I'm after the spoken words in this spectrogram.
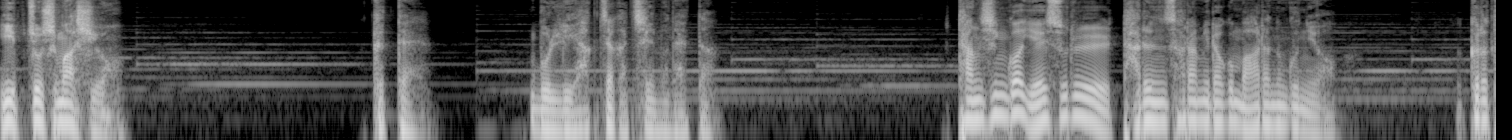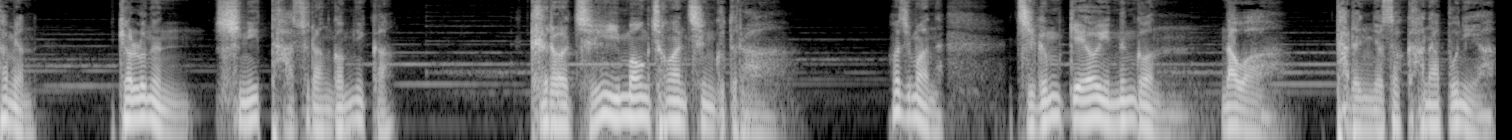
입 조심하시오. 그때 물리학자가 질문했다. 당신과 예수를 다른 사람이라고 말하는군요. 그렇다면 결론은 신이 다수란 겁니까? 그렇지, 이 멍청한 친구들아. 하지만 지금 깨어 있는 건 나와 다른 녀석 하나뿐이야.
